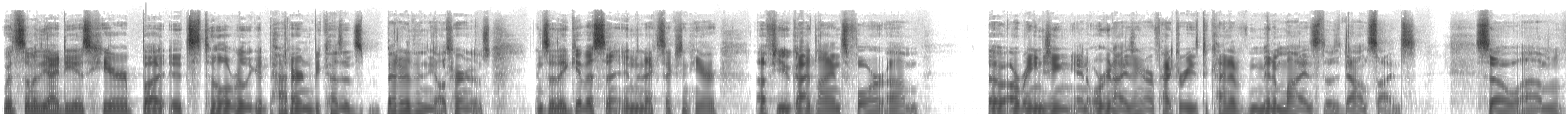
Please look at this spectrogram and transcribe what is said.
with some of the ideas here, but it's still a really good pattern because it's better than the alternatives. And so they give us uh, in the next section here a few guidelines for um, uh, arranging and organizing our factories to kind of minimize those downsides. So um,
